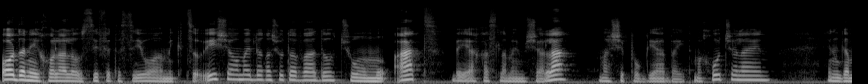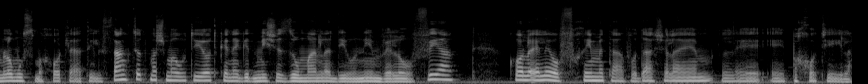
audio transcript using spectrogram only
עוד אני יכולה להוסיף את הסיוע המקצועי שעומד לרשות הוועדות, שהוא מועט ביחס לממשלה, מה שפוגע בהתמחות שלהן. הן גם לא מוסמכות להטיל סנקציות משמעותיות כנגד מי שזומן לדיונים ולא הופיע. כל אלה הופכים את העבודה שלהם לפחות יעילה.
